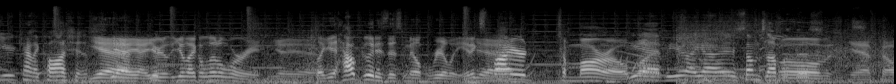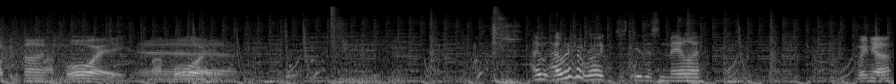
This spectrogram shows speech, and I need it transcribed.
you're kind of cautious. yeah. yeah, yeah, you're you're like a little worried. Yeah, yeah. Like, how good is this milk really? It Yeah. expired tomorrow, Yeah, but but you're like, uh, something's up oh, with this. yeah, Falcon time. my boy, my boy. I, I wish I really could just do this in melee. What do you Yeah. mean?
